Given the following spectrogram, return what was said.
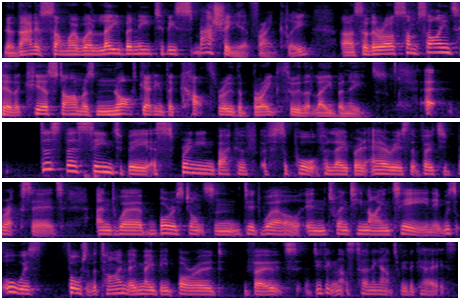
You know, that is somewhere where Labour need to be smashing it, frankly. Uh, so there are some signs here that Keir Starmer is not getting the cut through, the breakthrough that Labour needs. Uh, does there seem to be a springing back of, of, support for Labour in areas that voted Brexit and where Boris Johnson did well in 2019? It was always thought at the time they may be borrowed votes. Do you think that's turning out to be the case?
